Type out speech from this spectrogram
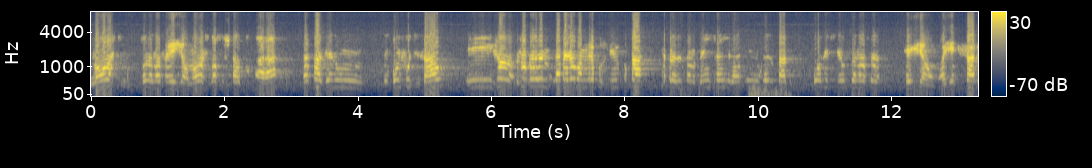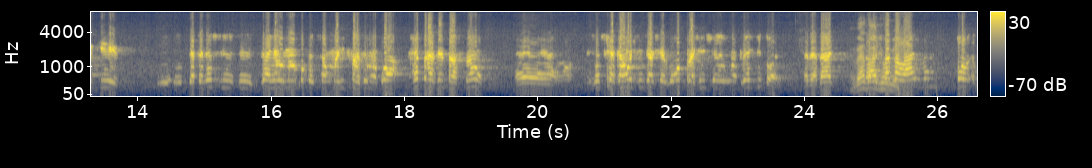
norte, toda a nossa região norte, nosso estado do Pará, está fazendo um, um, bom futsal e jogando da melhor maneira possível para estar tá representando bem e sair de lá com um resultado positivo para a nossa região. A gente sabe que independente de, de ganhar ou não a competição, mas a gente fazer uma boa representação, é, a gente chegar onde a gente já chegou, para a gente é uma grande vitória. Não é verdade? É verdade, então, a gente vai lá e vamos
